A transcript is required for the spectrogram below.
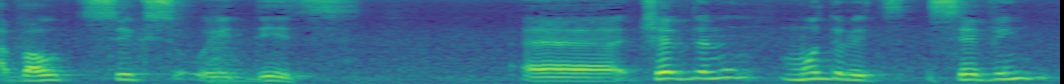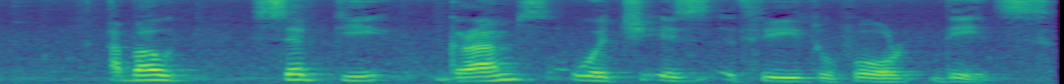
about 6 or 8 days. Uh, children, moderate serving about 30 grams, which is 3 to 4 days.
